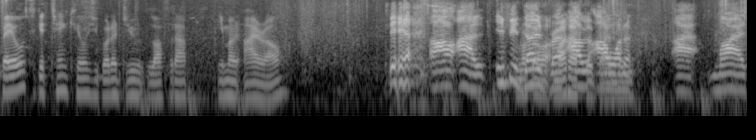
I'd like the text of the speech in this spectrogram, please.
fail to get 10 kills, you gotta do laugh it up emote IRL. Yeah, I, I, if you I'm not gonna don't, bro, I I, to I wanna, them. I might,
